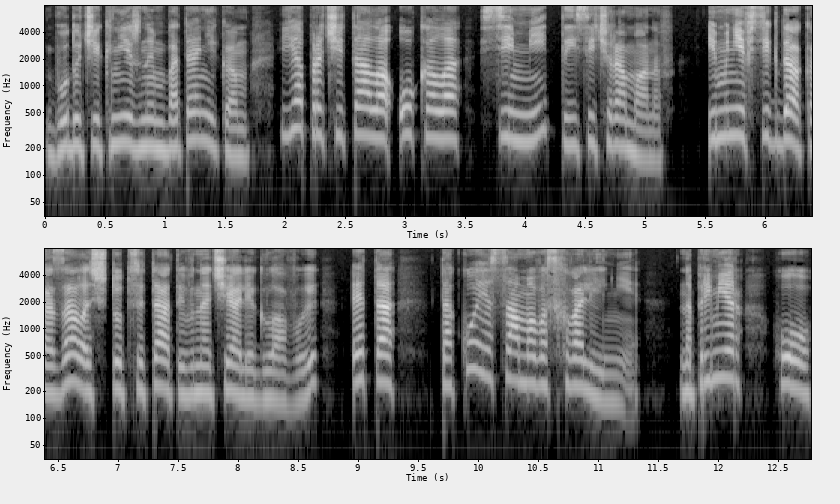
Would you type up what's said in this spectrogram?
Будучи книжным ботаником, я прочитала около 7 тысяч романов. И мне всегда казалось, что цитаты в начале главы — это такое самовосхваление. Например, «О,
